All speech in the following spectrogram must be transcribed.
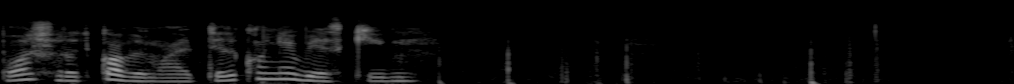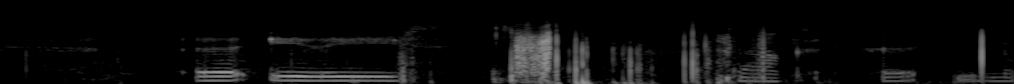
po środkowym, ale tylko niebieskim. E, I tak. e, I no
